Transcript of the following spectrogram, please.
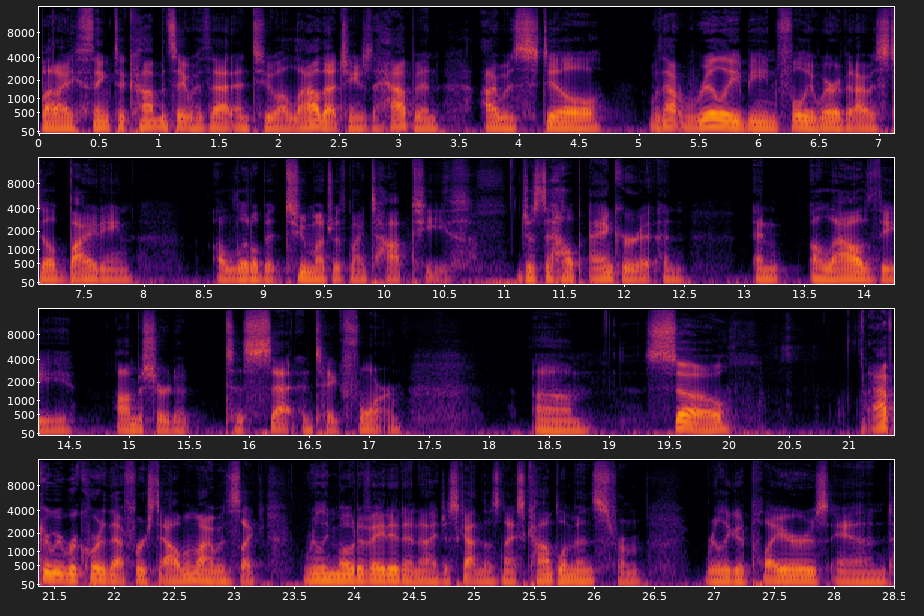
but I think to compensate with that and to allow that change to happen, I was still, without really being fully aware of it, I was still biting a little bit too much with my top teeth just to help anchor it and and allow the embouchure to to set and take form. Um, so after we recorded that first album, I was like really motivated, and I just gotten those nice compliments from really good players, and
